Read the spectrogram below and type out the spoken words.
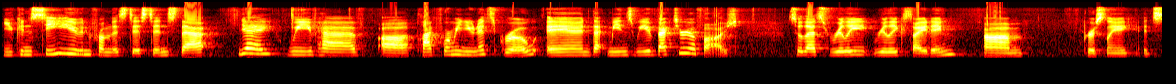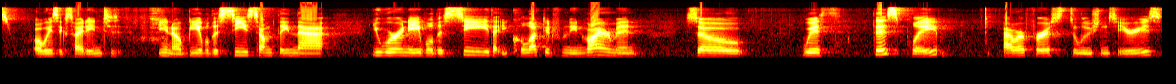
you can see even from this distance that yay we have uh, plaque forming units grow and that means we have bacteriophage. So that's really really exciting. Um, personally it's always exciting to you know be able to see something that you weren't able to see that you collected from the environment. So with this plate, our first dilution series,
